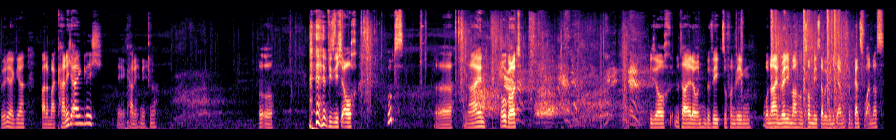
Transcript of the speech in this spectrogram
Würde ja gern. Warte mal, kann ich eigentlich? Nee, kann ich nicht, ne? Oh oh. Wie sich auch. Ups. Äh, nein. Oh Gott. Wie sich auch eine Teil da unten bewegt, so von wegen. Oh nein, ready machen und Zombies, aber bin ich einfach schon ganz woanders.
